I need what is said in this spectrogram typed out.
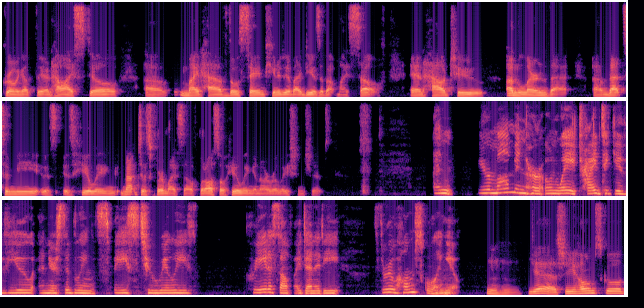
growing up there and how I still uh, might have those same punitive ideas about myself and how to unlearn that. Um, that to me is is healing not just for myself but also healing in our relationships. And your mom in her own way tried to give you and your siblings space to really create a self identity through homeschooling you Mm-hmm. Yeah, she homeschooled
